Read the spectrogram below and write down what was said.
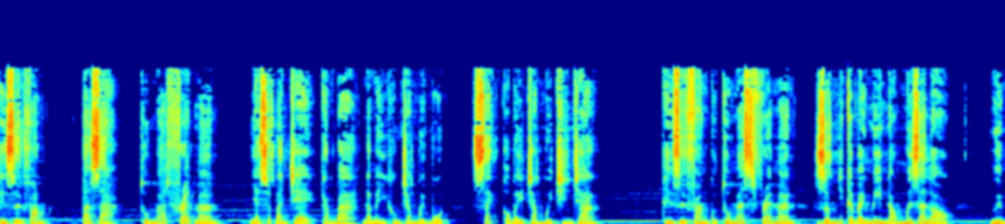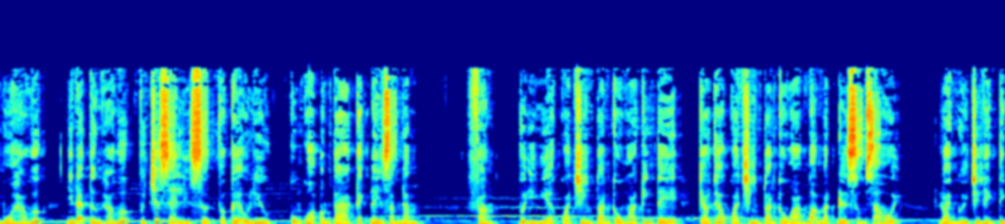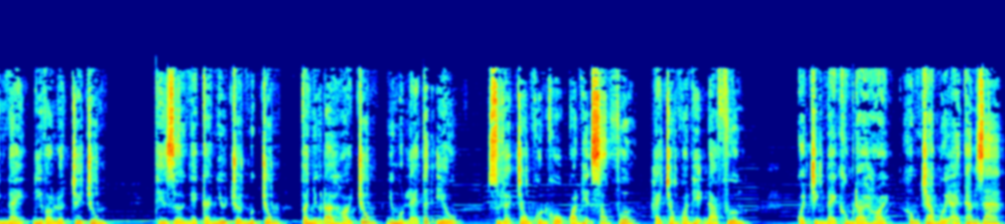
Thế giới phẳng, tác giả Thomas Friedman, nhà xuất bản trẻ tháng 3 năm 2011, sách có 719 trang. Thế giới phẳng của Thomas Friedman giống như cái bánh mì nóng mới ra lò. Người mua háo hức nhưng đã từng háo hức với chiếc xe lì sợt và cây ô liu cũng của ông ta cách đây dăm năm. Phẳng với ý nghĩa quá trình toàn cầu hóa kinh tế kéo theo quá trình toàn cầu hóa mọi mặt đời sống xã hội. Loài người trên hành tinh này đi vào luật chơi chung. Thế giới ngày càng nhiều chuẩn mực chung và những đòi hỏi chung như một lẽ tất yếu, dù là trong khuôn khổ quan hệ song phương hay trong quan hệ đa phương. Quá trình này không đòi hỏi, không chào mời ai tham gia.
